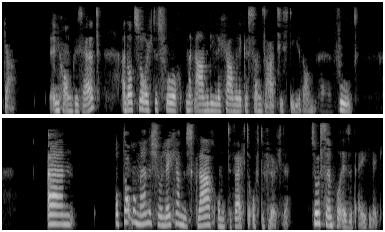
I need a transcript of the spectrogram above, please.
ja, in gang gezet. En dat zorgt dus voor met name die lichamelijke sensaties die je dan voelt. En op dat moment is jouw lichaam dus klaar om te vechten of te vluchten. Zo simpel is het eigenlijk.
